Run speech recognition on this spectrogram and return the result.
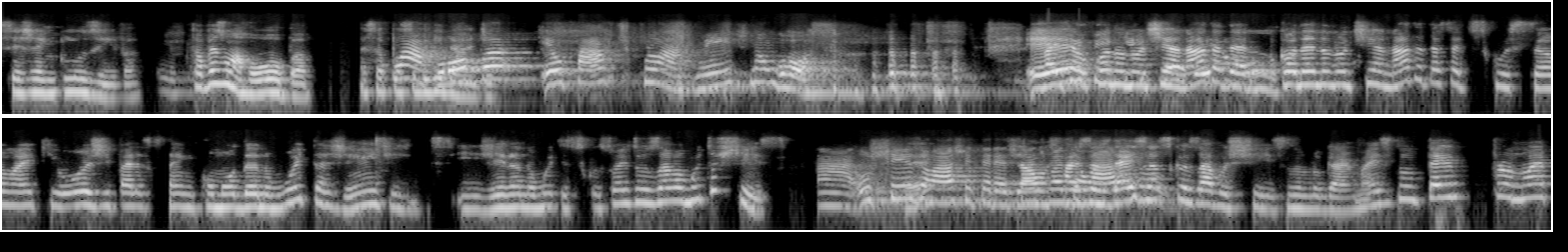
seja inclusiva. Talvez um arroba, essa possibilidade. O arroba, eu particularmente não gosto. eu, quando não tinha nada, de, quando ainda não tinha nada dessa discussão aí que hoje parece que está incomodando muita gente e gerando muitas discussões, eu usava muito X. Ah, o X é. eu acho interessante. Já faz uns 10 anos que eu usava o X no lugar, mas não tem não é,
